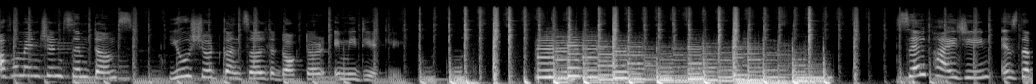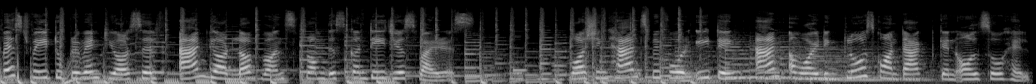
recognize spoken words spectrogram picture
aforementioned symptoms, you should consult a doctor immediately. Self hygiene is the best way to prevent yourself and your loved ones from this contagious virus. Washing hands before eating and avoiding close contact can also help.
